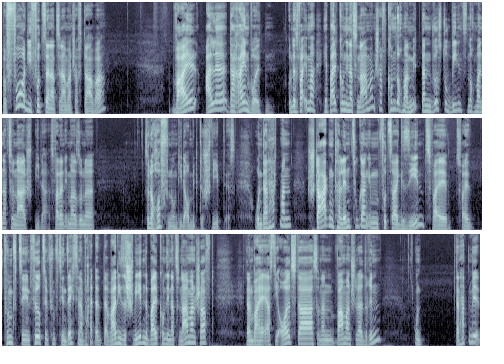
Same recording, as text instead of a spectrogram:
bevor die Futsal-Nationalmannschaft da war, weil alle da rein wollten. Und es war immer, ja, bald kommt die Nationalmannschaft, komm doch mal mit, dann wirst du wenigstens noch mal Nationalspieler. Es war dann immer so eine, so eine Hoffnung, die da auch mitgeschwebt ist. Und dann hat man starken Talentzugang im Futsal gesehen, 2015, 14, 15, 16, da war, da war diese schwebende, bald kommt die Nationalmannschaft. Dann war ja erst die All-Stars und dann war man schneller drin. Und dann hatten wir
